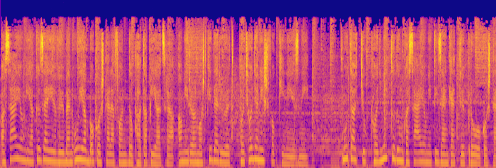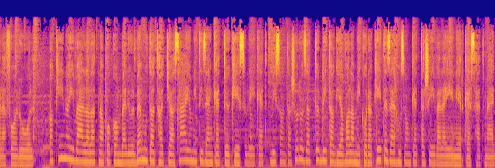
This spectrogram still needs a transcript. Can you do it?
A Xiaomi a közeljövőben újabb okostelefont dobhat a piacra, amiről most kiderült, hogy hogyan is fog kinézni. Mutatjuk, hogy mit tudunk a Xiaomi 12 Pro okostelefonról. A kínai vállalat napokon belül bemutathatja a Xiaomi 12 készüléket, viszont a sorozat többi tagja valamikor a 2022-es év elején érkezhet meg.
